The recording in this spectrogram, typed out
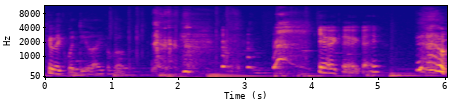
Like, what do you like about? Okay, okay, okay.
